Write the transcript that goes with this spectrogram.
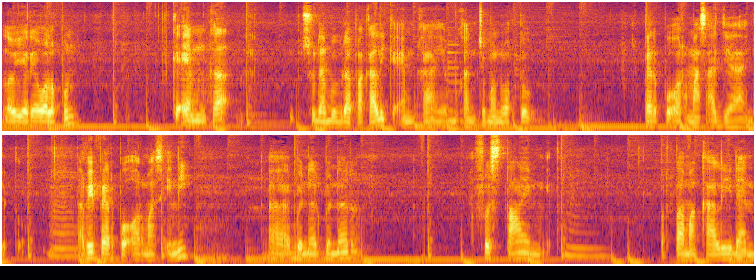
lawyer ya walaupun ke MK sudah beberapa kali ke MK ya bukan cuma waktu Perpu Ormas aja gitu. Hmm. tapi Perpu Ormas ini eh, benar-benar first time gitu. Hmm. pertama kali dan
